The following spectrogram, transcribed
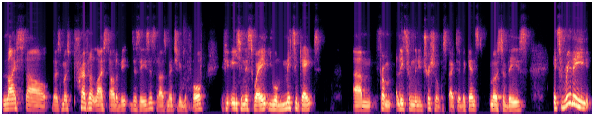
lifestyle, those most prevalent lifestyle diseases that I was mentioning before, if you eat in this way, you will mitigate um, from at least from the nutritional perspective against most of these. It's really,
